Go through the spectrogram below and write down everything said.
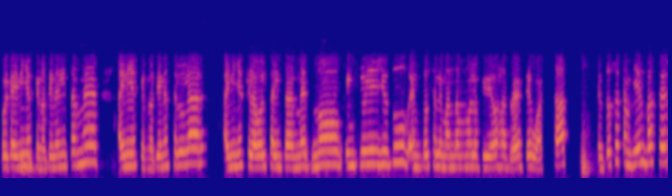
porque hay niños que no tienen internet, hay niños que no tienen celular, hay niños que la bolsa de internet no incluye YouTube, entonces le mandamos los videos a través de WhatsApp. Entonces también va a ser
